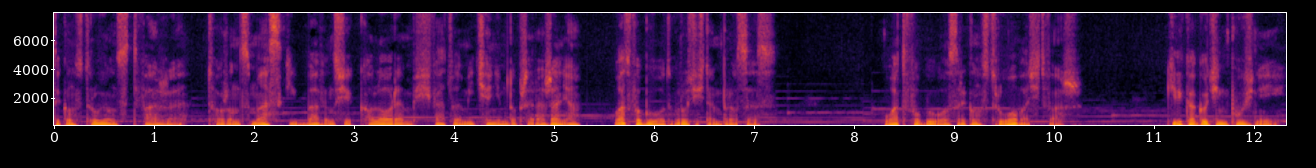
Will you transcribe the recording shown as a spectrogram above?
dekonstruując twarze, tworząc maski, bawiąc się kolorem, światłem i cieniem do przerażania, łatwo było odwrócić ten proces. Łatwo było zrekonstruować twarz. Kilka godzin później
